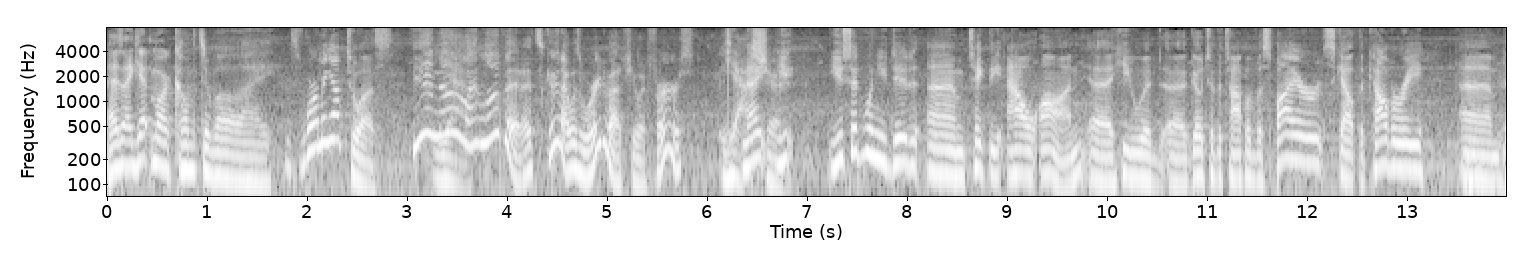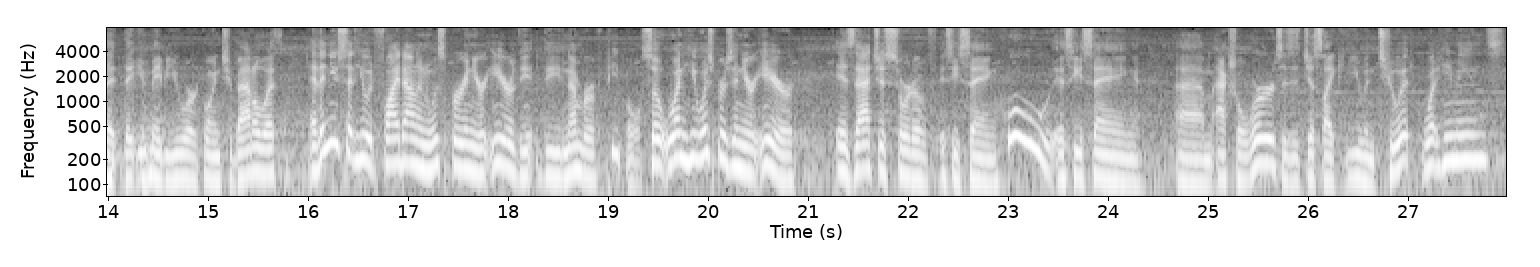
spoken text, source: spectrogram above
as I get more comfortable, I it's warming up to us. yeah, no, Yeah. I love it. It's good. I was worried about you at first. yeah now, sure. you, you said when you did um, take the owl on, uh, he would uh, go to the top of a spire, scout the cavalry um, that, that you, maybe you were going to battle with, and then you said he would fly down and whisper in your ear the, the number of people. So when he whispers in your ear, is that just sort of is he saying "whoo"? Is he saying um, actual words? Is it just like you intuit what he means?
